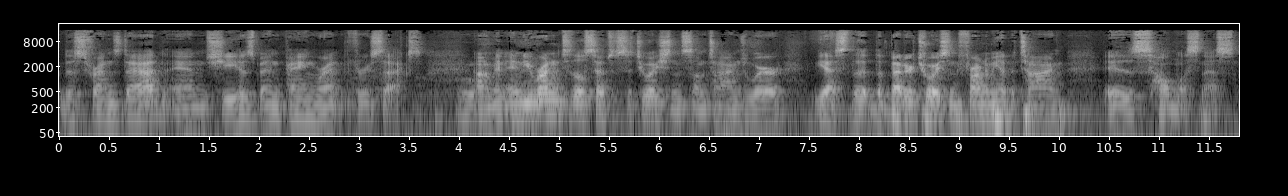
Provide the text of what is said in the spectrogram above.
this friend's dad, and she has been paying rent through sex. Um, and, and you run into those types of situations sometimes where, yes, the, the better choice in front of me at the time is homelessness.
